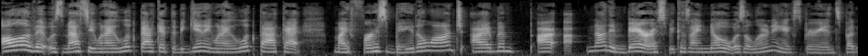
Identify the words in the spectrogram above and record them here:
All of it was messy. When I look back at the beginning, when I look back at my first beta launch, I've been I, I, not embarrassed because I know it was a learning experience, but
